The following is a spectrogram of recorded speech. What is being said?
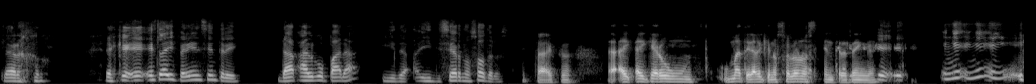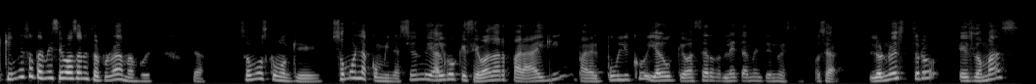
Claro. Es que e- es la diferencia entre dar algo para y, y ser nosotros. Exacto. Hay, hay que dar un, un material que no solo nos entretenga. Es que, en, en- en- es que en eso también se basa nuestro programa, pues. O sea, somos como que, somos la combinación de algo que se va a dar para alguien, para el público, y algo que va a ser netamente nuestro. O sea, lo nuestro es lo más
